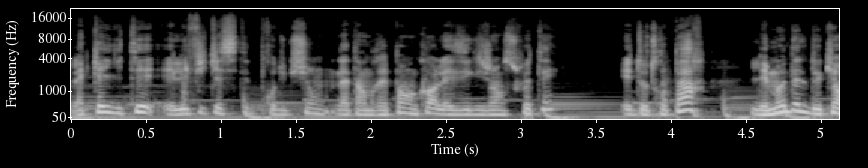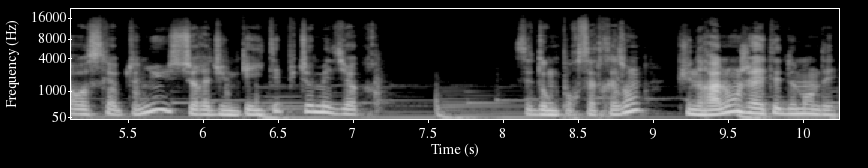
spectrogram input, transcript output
la qualité et l'efficacité de production n'atteindraient pas encore les exigences souhaitées, et d'autre part, les modèles de carrosserie obtenus seraient d'une qualité plutôt médiocre. C'est donc pour cette raison qu'une rallonge a été demandée.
